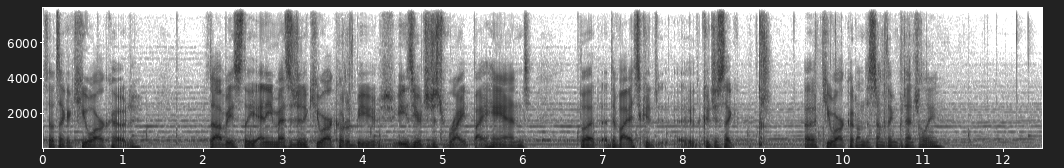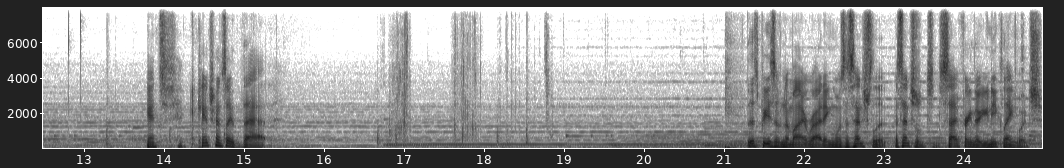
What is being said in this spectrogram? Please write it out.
So it's like a QR code. So obviously any message in a QR code would be easier to just write by hand, but a device could uh, could just like a QR code onto something potentially. Can't can't translate that. This piece of Nomai writing was essential, essential to deciphering their unique language.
